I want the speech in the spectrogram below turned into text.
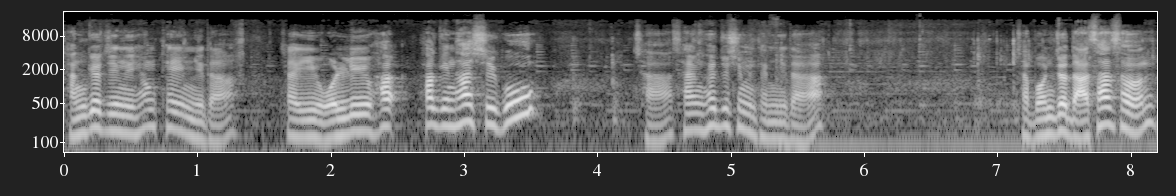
당겨지는 형태입니다. 자 이 원리 화- 확인하시고 자 사용해 주시면 됩니다. 자 먼저 나사선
